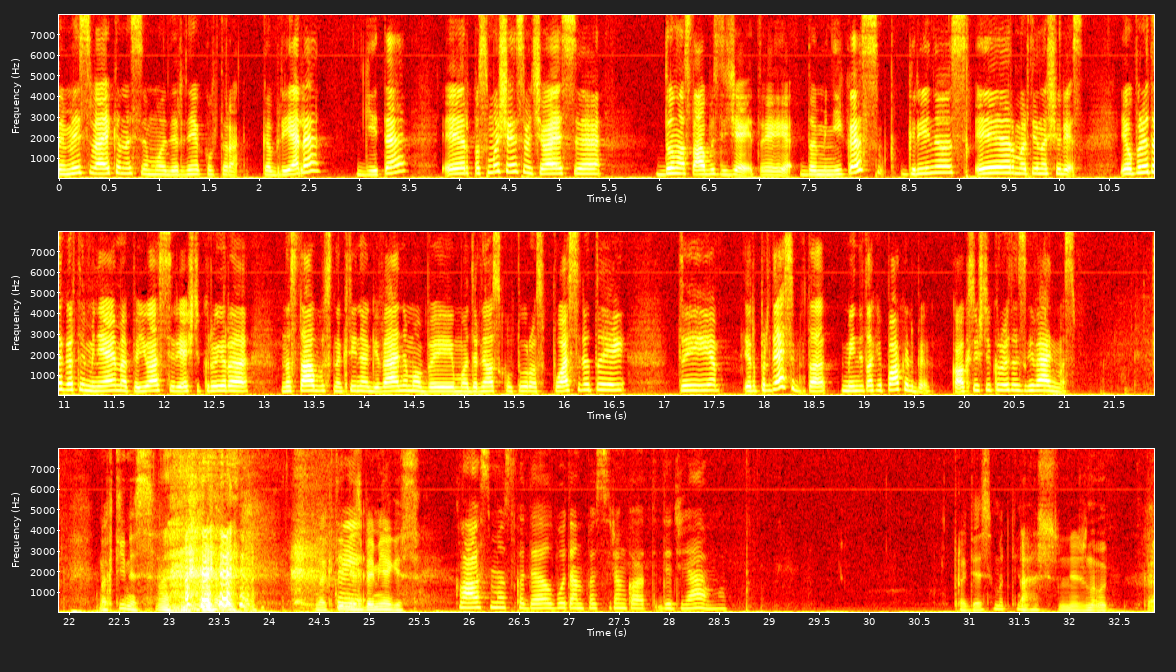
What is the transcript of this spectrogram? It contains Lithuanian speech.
Su jumis sveikinasi moderni kultūra. Gabrielė, Gytė ir pas mus šiandien svečiuojasi du nuostabus didžiai. Tai Dominikas, Grinius ir Martinas Šiulys. Jau praeitą kartą minėjome apie juos ir jie iš tikrųjų yra nuostabus naktinio gyvenimo bei modernios kultūros puoselėtojai. Tai ir pradėsim tą mini tokį pokalbį. Koks iš tikrųjų tas gyvenimas? Naktinis. Naktinis Tai- bemiegis. Klausimas, kodėl būtent pasirinkot didžiavimą? Pradėsim, Martinai. Aš nežinau,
